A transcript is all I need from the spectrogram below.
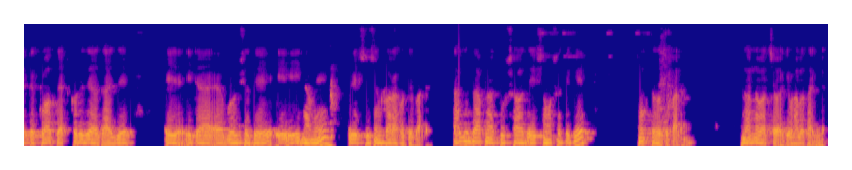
একটা ক্লজ অ্যাড করে দেওয়া যায় যে এটা ভবিষ্যতে এই নামে রেজিস্ট্রেশন করা হতে পারে, তাহলে কিন্তু আপনার খুব সহজে এই সমস্যা থেকে মুক্ত হতে পারেন। ধন্যবাদ সবাইকে, ভালো থাকবেন।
